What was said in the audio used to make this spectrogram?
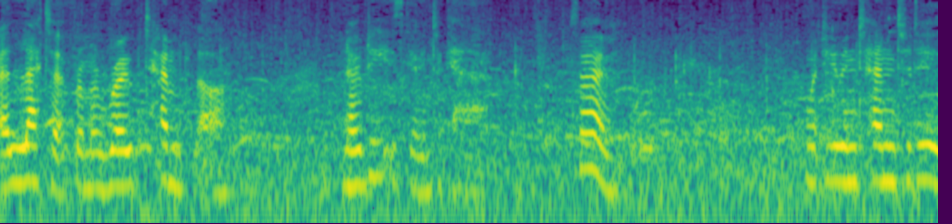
A letter from a rogue Templar. Nobody is going to care. So, what do you intend to do?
